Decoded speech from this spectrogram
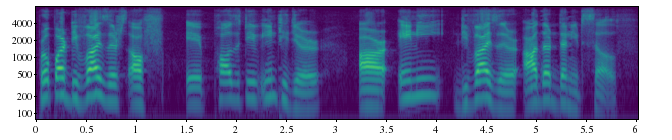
Proper divisors of a positive integer are any divisor other than itself.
